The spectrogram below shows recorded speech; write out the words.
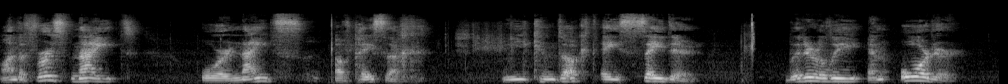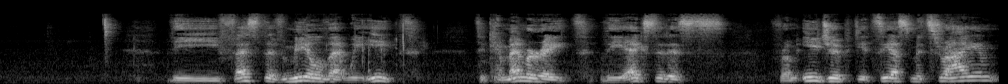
On the first night or nights of Pesach, we conduct a Seder, literally an order. The festive meal that we eat to commemorate the Exodus from Egypt, Yitzias Mitzrayim,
